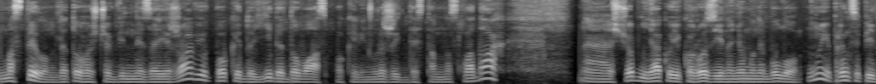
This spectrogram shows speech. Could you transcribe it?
мастилом для того, щоб він не заїжджав, поки доїде до вас, поки він лежить десь там на складах щоб ніякої корозії на ньому не було. Ну і в принципі,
